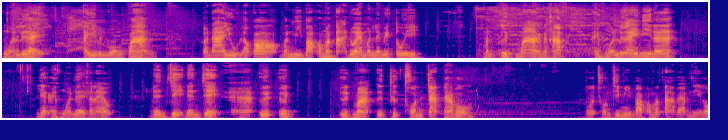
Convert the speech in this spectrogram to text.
หัวเลื่อยตีเป็นวงกว้าง ก็ได้อยู่แล้วก็มันมีบัฟอมตะด้วยมันเลยไม่ตุย มันอึดมากนะครับ ไอหัวเลื่อยนี่นะ เรียกไอหัวเลื่อยซะแล้ว เดนจิเดนจิอ่าอึดอึดอึดมากอึดถึกทนจัดนะครับผม ตัวชนที่มีบัฟอมตะแบบนี้ก็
